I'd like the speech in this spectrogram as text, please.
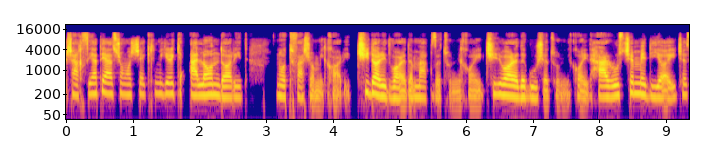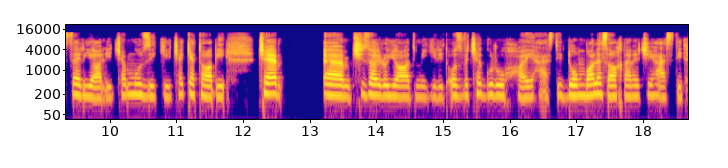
شخصیتی از شما شکل می‌گیره که الان دارید نطفش رو میکارید. چی دارید وارد مغزتون می‌کنید؟ چی وارد گوشتون می‌کنید؟ هر روز چه مدیایی چه سریالی چه موزیکی چه کتابی چه چیزایی رو یاد می‌گیرید. عضو چه گروه هایی هستید؟ دنبال ساختن چی هستید؟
